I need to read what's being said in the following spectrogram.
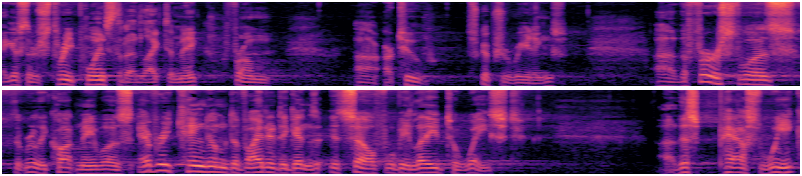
I guess there's three points that I'd like to make from uh, our two scripture readings. Uh, the first was, that really caught me, was every kingdom divided against itself will be laid to waste. Uh, this past week,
